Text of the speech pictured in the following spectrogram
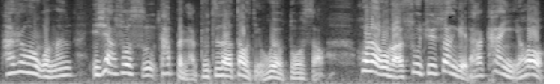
他认为我们一下说十五，他本来不知道到底会有多少。后来我把数据算给他看以后。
